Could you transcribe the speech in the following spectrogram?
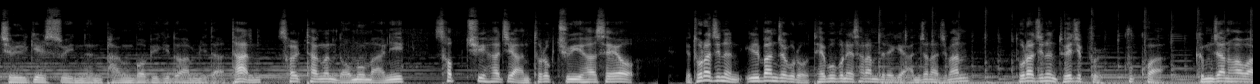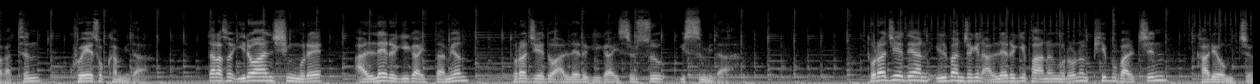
즐길 수 있는 방법이기도 합니다. 단, 설탕은 너무 많이 섭취하지 않도록 주의하세요. 도라지는 일반적으로 대부분의 사람들에게 안전하지만 도라지는 돼지풀, 국화, 금잔화와 같은 구에 속합니다. 따라서 이러한 식물에 알레르기가 있다면 도라지에도 알레르기가 있을 수 있습니다. 도라지에 대한 일반적인 알레르기 반응으로는 피부 발진, 가려움증,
